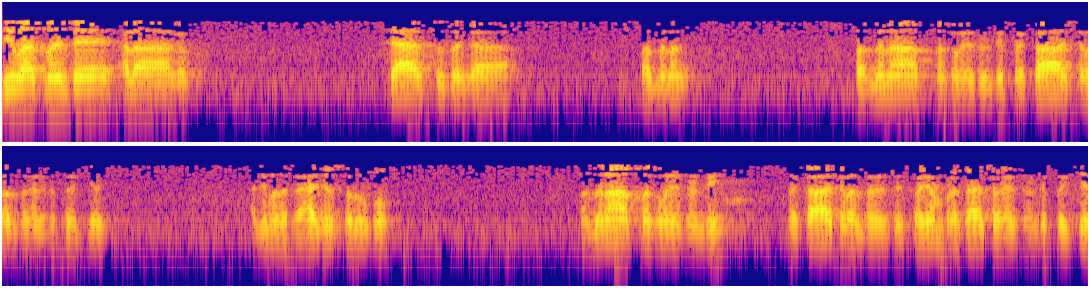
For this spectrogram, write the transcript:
జీవాత్మ అంటే అలాగ శాశ్వతంగా స్పందనం స్పందనాత్మకమైనటువంటి ప్రకాశవంతమైనటువంటి ప్రజ్ఞ. అది మన సహజ స్వరూపం. వందనాత్మకమైనటువంటి ప్రకాశవంతమైనటువంటి స్వయం ప్రకాశమైనటువంటి ప్రజ్ఞ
